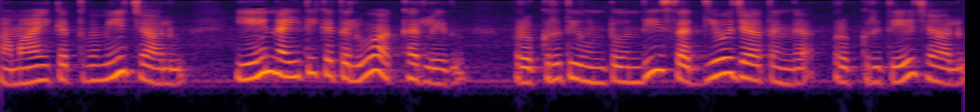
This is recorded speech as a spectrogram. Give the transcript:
అమాయకత్వమే చాలు. ఏ నైతికతలు అక్కర్లేదు. ప్రకృతి ఉంటుంది సద్యోజాతంగా. ప్రకృతే చాలు.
